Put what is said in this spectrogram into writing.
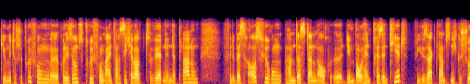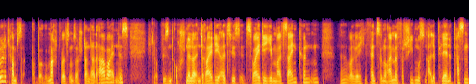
Geometrische Prüfung, äh, Kollisionsprüfung, einfach sicherer zu werden in der Planung für eine bessere Ausführung, haben das dann auch äh, dem Bauherrn präsentiert. Wie gesagt, wir haben es nicht geschuldet, haben es aber gemacht, weil es unser Standardarbeiten ist. Ich glaube, wir sind auch schneller in 3D, als wir es in 2D jemals sein könnten. Ne? Weil wenn ich ein Fenster nur einmal verschieben muss und alle Pläne passen,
